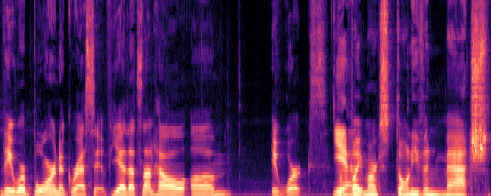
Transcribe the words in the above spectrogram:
they were born aggressive. Yeah, that's not how um it works. Yeah. Bite marks don't even match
